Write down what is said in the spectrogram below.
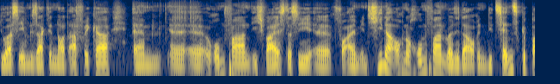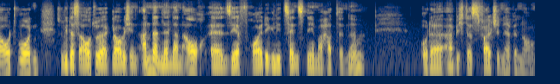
du hast eben gesagt, in Nordafrika ähm, äh, rumfahren. Ich weiß, dass sie vor allem in China auch noch rumfahren, weil sie da auch in Lizenz gebaut wurden, so wie das Auto, glaube ich, in anderen Ländern auch sehr freudige Lizenznehmer hatte. Ne? Oder habe ich das falsch in Erinnerung?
